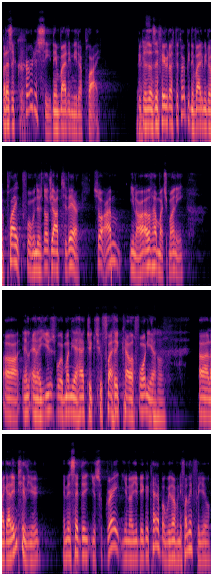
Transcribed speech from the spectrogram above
But as a courtesy, they invited me to apply. Because as a favor to Dr. Thorpe, they invited me to apply for when there's no job to there. So I'm, you know, I don't have much money. Uh, and, and I used what money I had to, to fly to California. Uh-huh. Uh, and I got interviewed. And they said, you're so great, you know, you'd be a good candidate, but we don't have any funding for you.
